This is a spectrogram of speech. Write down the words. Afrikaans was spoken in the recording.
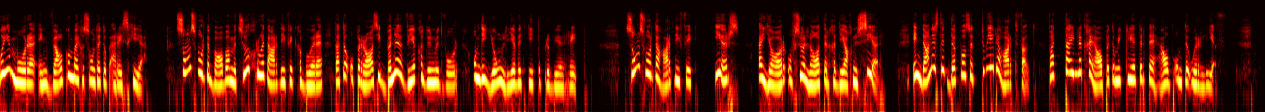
Goeiemôre en welkom by Gesondheid op RSG. Soms word 'n baba met so groot hartdefek gebore dat 'n operasie binne 'n week gedoen moet word om die jong lewetjie te probeer red. Soms word 'n hartdefek eers 'n jaar of so later gediagnoseer. En dan is dit dikwels 'n tweede hartfout wat tydelik gehelp het om die kleuter te help om te oorleef.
